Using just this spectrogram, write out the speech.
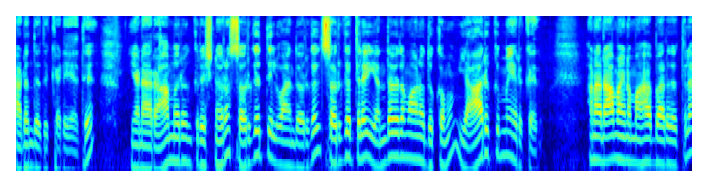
நடந்தது கிடையாது. ஏன்னா ராமரும் கிருஷ்ணரும் சொர்க்கத்தில் வாழ்ந்தவர்கள். சொர்க்கத்தில் எந்த விதமான துக்கமும் யாருக்குமே இருக்காது. ஆனால் ராமாயண மகாபாரதத்தில்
